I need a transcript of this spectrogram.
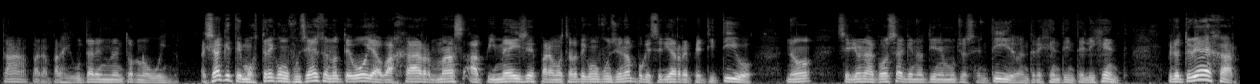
para, para, ejecutar en un entorno Windows. Ya que te mostré cómo funciona esto, no te voy a bajar más API para mostrarte cómo funciona porque sería repetitivo, ¿no? Sería una cosa que no tiene mucho sentido entre gente inteligente. Pero te voy a dejar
